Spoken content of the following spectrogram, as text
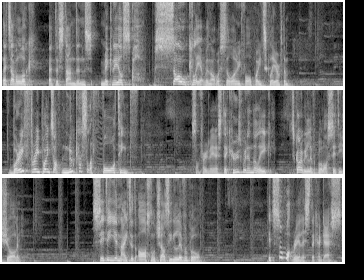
Let's have a look at the standings. McNeil's oh, so clear. We're not. We're still only four points clear of them. We're three points off. Newcastle are 14th. It's not very realistic. Who's winning the league? It's got to be Liverpool or City, surely. City, United, Arsenal, Chelsea, Liverpool. It's somewhat realistic, I guess.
